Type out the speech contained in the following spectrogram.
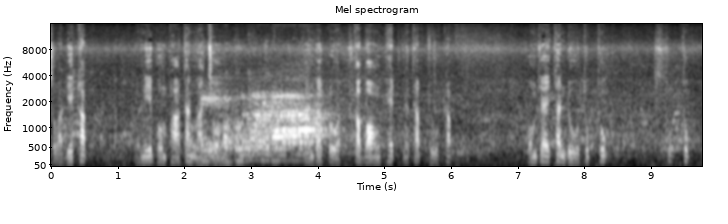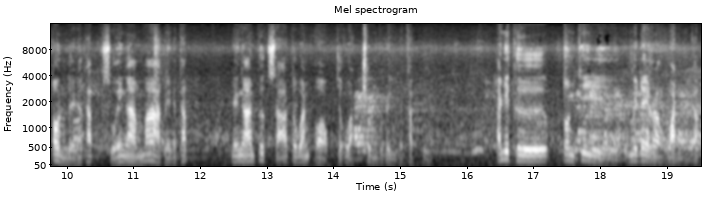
สวัสดีครับ วันนี้ผมพาท่านมาชมการประกวดกระบองเพชรนะครับดูครับ ผมจะให้ท่านดูทุกๆทุกทุกต้นเลยนะครับ สวยงามมากเลยนะครับ ในงานพฤกษาตะวันออกจังหวัดชลบุรีนะครับดูอันนี้คือต้นที่ไม่ได้รางวัลนะครับ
